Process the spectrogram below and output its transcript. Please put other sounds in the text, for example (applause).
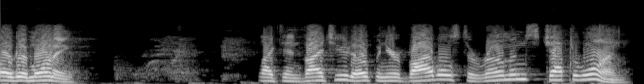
Well, good morning. I'd like to invite you to open your Bibles to Romans chapter 1.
